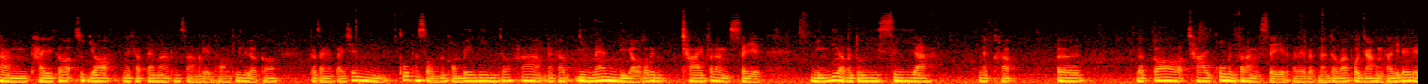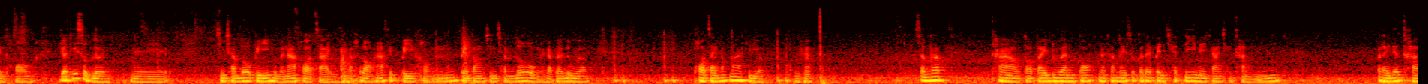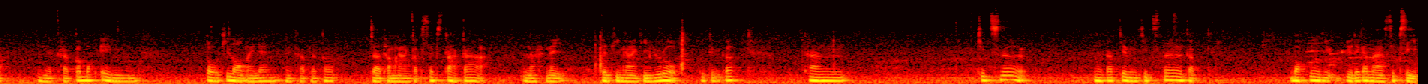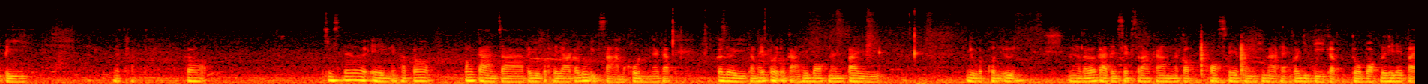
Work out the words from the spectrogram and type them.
ทางไทยก็สุดยอดนะครับ ได้มาทั้ง 3 เหรียญทองที่เหลือก็กระจายกันไป เช่นคู่ผสมเป็นของเบนินเจ้าภาพนะครับยิงแม่นเดี่ยวก็เป็นชายฝรั่งเศส หญิงเดี่ยวเป็นตูนิเซียนะครับเออ แล้วก็ชายคู่เป็นฝรั่งเศสอะไรแบบนั้น แต่ว่าผลงานของไทยที่ได้เหรียญทองเยอะที่สุดเลย ในชิงแชมป์โลกปีนี้ถือว่าน่าพอใจนะครับฉลอง 50 ปีของเปตองชิงแชมป์โลกนะครับแล้วดูแล้วพอใจมาก ๆ ทีเดียวนะฮะสำหรับข่าวต่อไปดูแอนบ็อกนะครับในสุดก็ได้เป็นแคดดี้ในการแข่งขันไรเดอร์คัพนะครับก็บ็อกเองโตที่ลองไอแลนด์นะครับแล้วก็จะทำงานกับเซปป์สตราก้า นะในเป็นทีมงานทีมยุโรปพูดถึงก็ทางคิดสเนอร์นะครับเควินคิดสเนอร์กับบ็อกเนี่ยอยู่อยู่ด้วยกันมา 14 ปีนะครับก็คิสเนอร์เองนะครับก็ต้องการจะไปอยู่กับภรรยาก็ลูกอีก 3 คนนะครับ ก็เลยทำให้เปิดโอกาสให้บ็อกนั้นไปอยู่กับคนอื่น นะแล้วก็กลายเป็นเซปป์สตราก้านะก็ออสเตรียคนนี้ที่มาแทนก็ยินดีกับตัวบ็อกด้วยที่ได้ไป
